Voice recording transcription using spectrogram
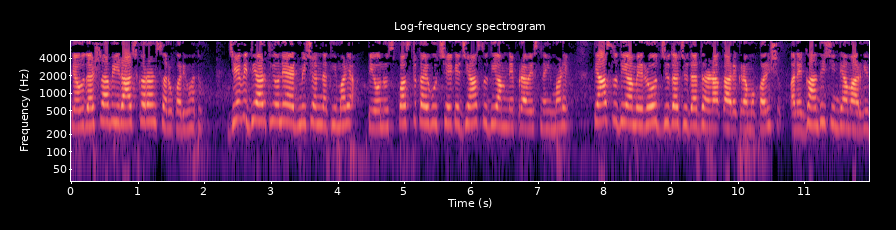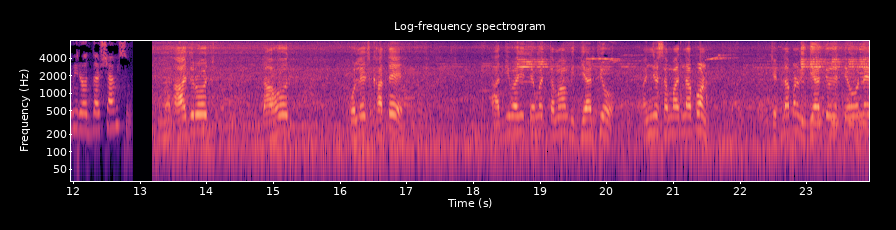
તેવું દર્શાવી રાજકારણ શરૂ કર્યું હતું. જે વિદ્યાર્થીઓને એડમિશન નથી મળ્યા, તેઓનું સ્પષ્ટ કહેવું છે કે જ્યાં સુધી અમને પ્રવેશ નહીં મળે, ત્યાં સુધી અમે રોજ જુદા જુદા ધરણા કાર્યક્રમો કરીશું અને ગાંધી ચિંધ્યા માર્ગે વિરોધ દર્શાવીશું. આજ રોજ દાહોદ કોલેજ ખાતે આદિવાસી તેમજ તમામ વિદ્યાર્થીઓ, અન્ય સમાજના પણ જેટલા પણ વિદ્યાર્થીઓ છે તેઓને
